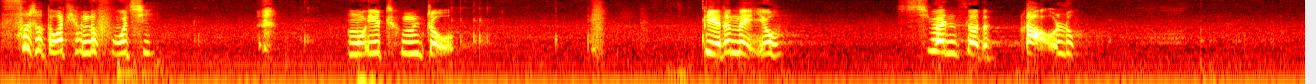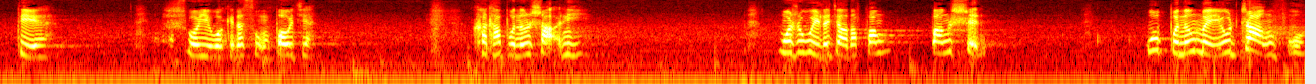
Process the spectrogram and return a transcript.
四十多天的夫妻。木已成舟，别的没有选择的道路，爹，所以我给他送宝剑，可他不能杀你，我是为了叫他防防身，我不能没有丈夫，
